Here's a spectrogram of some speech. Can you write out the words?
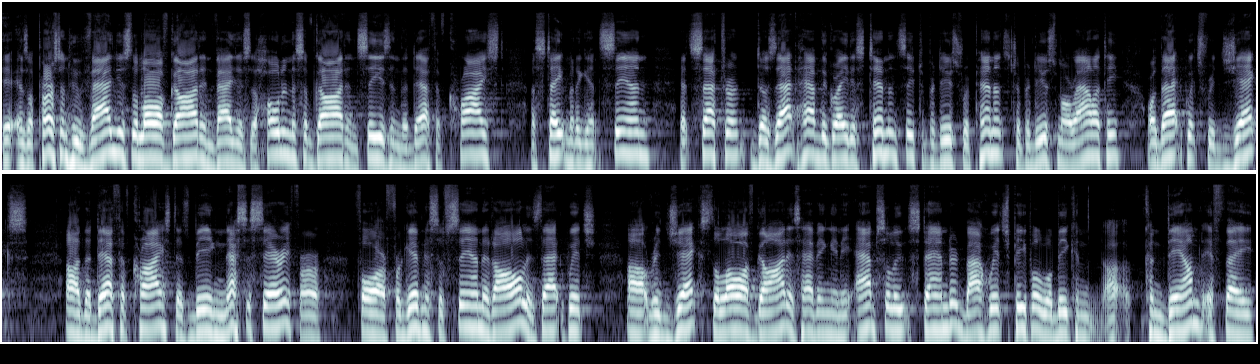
as a person who values the law of God and values the holiness of God and sees in the death of Christ a statement against sin, etc., does that have the greatest tendency to produce repentance, to produce morality, or that which rejects uh, the death of Christ as being necessary for, for forgiveness of sin at all? Is that which uh, rejects the law of God as having any absolute standard by which people will be con- uh, condemned if they,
